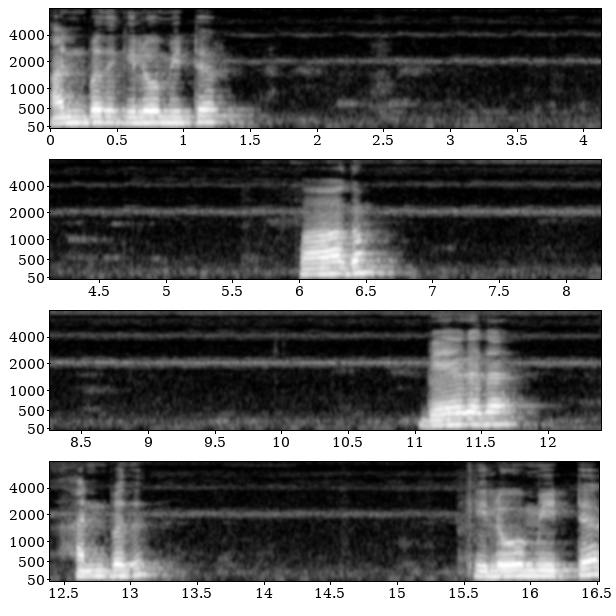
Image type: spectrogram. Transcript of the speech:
അൻപത് കിലോമീറ്റർ ഭാഗം വേഗത അൻപത് കിലോമീറ്റർ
